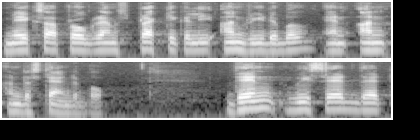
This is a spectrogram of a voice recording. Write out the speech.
makes our programs practically unreadable and ununderstandable then we set that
